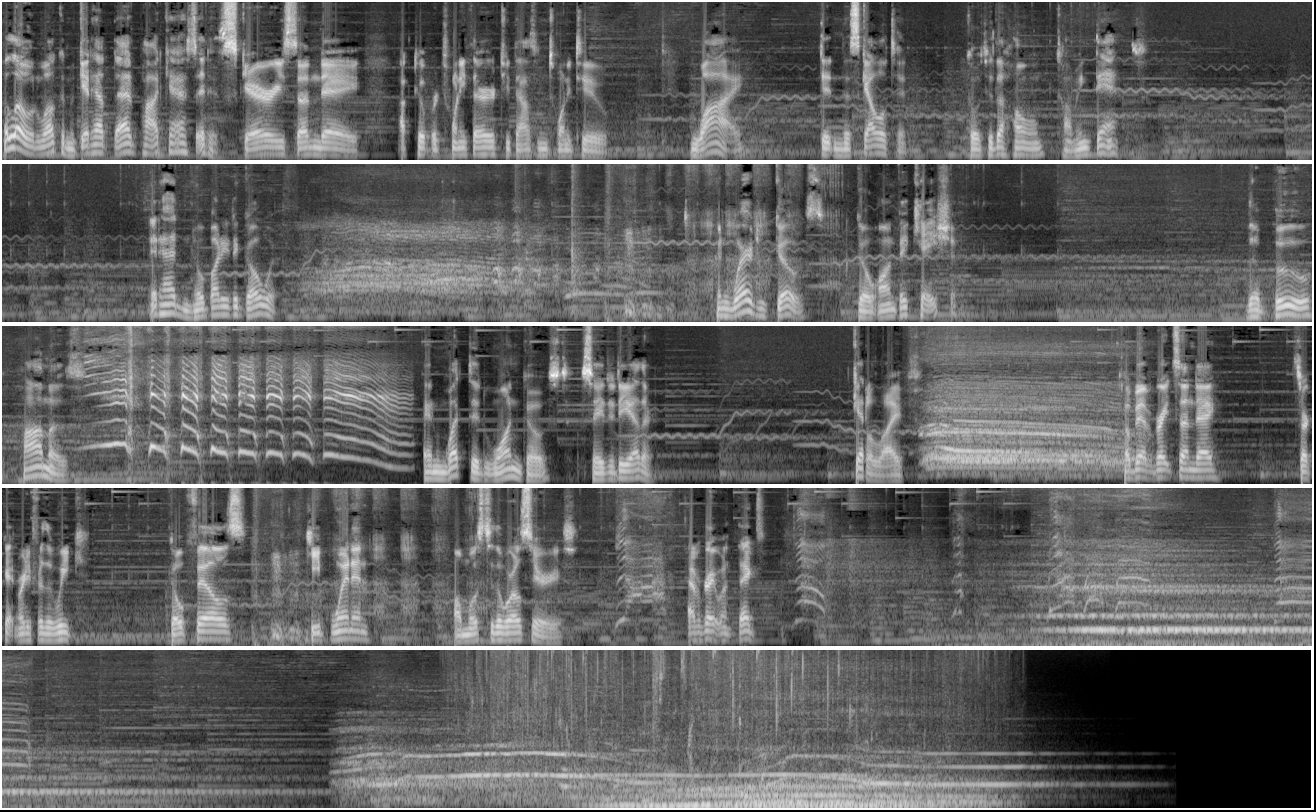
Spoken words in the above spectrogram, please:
Hello and welcome to Get Help Dad podcast. It is Scary Sunday, October 23rd, 2022. Why didn't the skeleton go to the homecoming dance? It had nobody to go with. and where do ghosts go on vacation? The Boo Hamas. And what did one ghost say to the other? Get a life. Hope you have a great Sunday. Start getting ready for the week. Go Phils. Keep winning. Almost to the World Series. Have a great one. Thanks.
